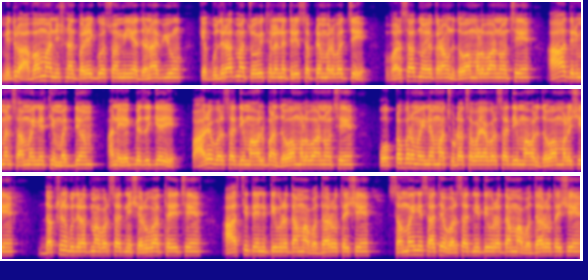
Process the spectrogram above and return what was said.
મિત્રો, હવામાન નિષ્ણાત પરેશ ગોસ્વામીએ જણાવ્યું કે ગુજરાતમાં ચોવીસથી લઈને ત્રીસ સપ્ટેમ્બર વચ્ચે વરસાદનો એક રાઉન્ડ જોવા મળવાનો છે. આ દરમિયાન સામાન્યથી મધ્યમ અને એક બે જગ્યાએ ભારે વરસાદી માહોલ પણ જોવા મળવાનો છે. ઓક્ટોબર મહિનામાં છૂટાછવાયા વરસાદી માહોલ જોવા મળશે. દક્ષિણ ગુજરાતમાં વરસાદની શરૂઆત થઈ છે. આજથી તેની તીવ્રતામાં વધારો થશે. સમયની સાથે વરસાદની તીવ્રતામાં વધારો થશે.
